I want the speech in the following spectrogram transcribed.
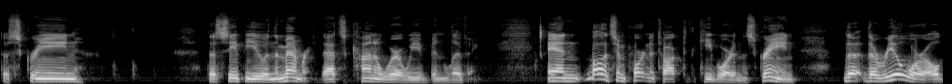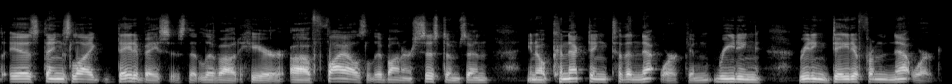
the screen the CPU and the memory. That's kind of where we've been living. And while it's important to talk to the keyboard and the screen, the, the real world is things like databases that live out here, uh, files that live on our systems, and you know connecting to the network and reading reading data from the network.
